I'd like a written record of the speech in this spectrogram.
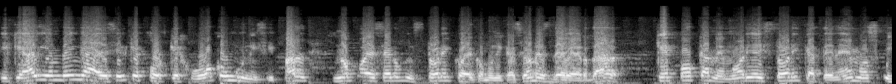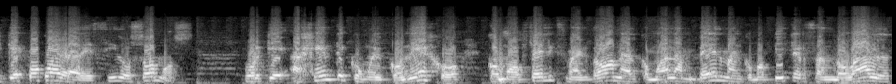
y que alguien venga a decir que porque jugó con Municipal no puede ser un histórico de comunicaciones, de verdad, qué poca memoria histórica tenemos y qué poco agradecidos somos. Porque a gente como el Conejo, como Félix McDonald, como Alan Bellman, como Peter Sandoval,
